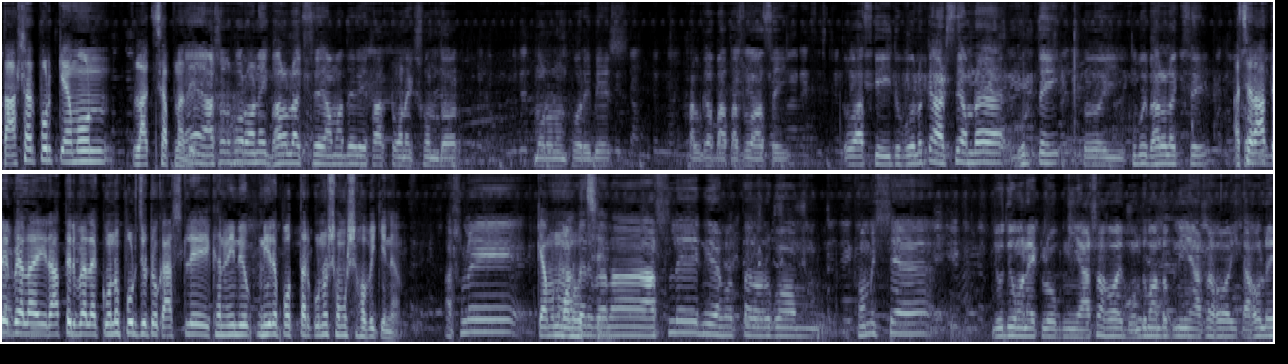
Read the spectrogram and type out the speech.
তা আসার পর কেমন লাগছে আপনাদের? হ্যাঁ আসার পর অনেক ভালো লাগছে। আমাদের এই পার্কটা অনেক সুন্দর মনোরম পরিবেশ হালকা বাতাসও আছে তো আজকে ঈদ উপলক্ষে আসছি আমরা ঘুরতে তো খুবই ভালো লাগছে। আচ্ছা রাতের বেলায় রাতের বেলায় কোনো পর্যটক আসলে এখানে নিরা- নিরাপত্তার কোনো সমস্যা হবে কিনা? আসলে কেমন মনে হচ্ছে? আসলে নিরাপত্তার ওরকম সমস্যা। যদি অনেক লোক নিয়ে আসা হয় বন্ধু বান্ধব নিয়ে আসা হয় তাহলে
